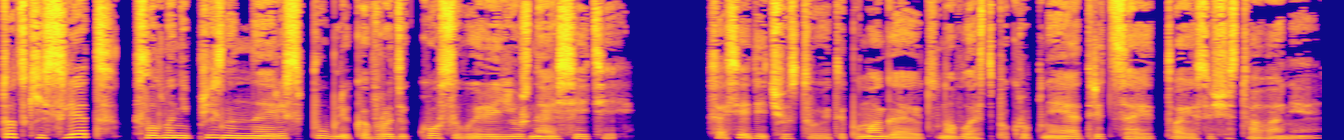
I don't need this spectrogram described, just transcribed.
Тотский след, словно непризнанная республика, вроде Косово или Южной Осетии. Соседи чувствуют и помогают, но власть покрупнее отрицает твое существование.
